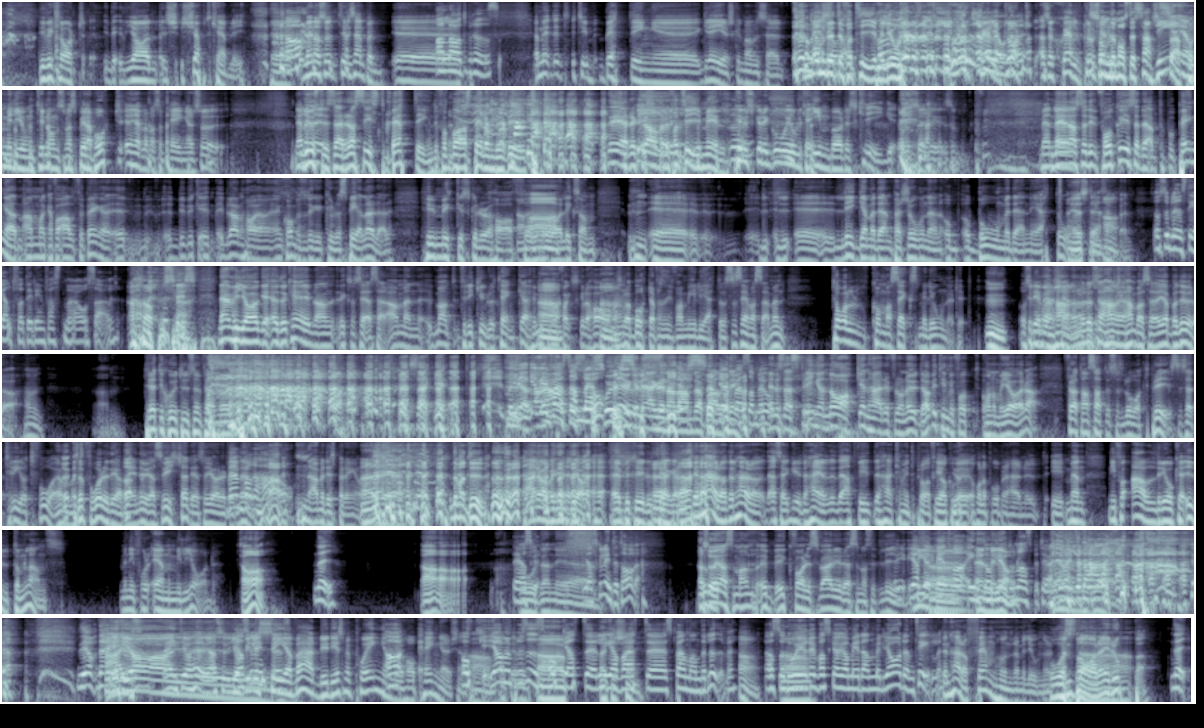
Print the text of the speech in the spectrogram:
det är väl klart, det- ja, köpt kan jag bli. Eh, Ja. Men alltså till exempel... Eh, Alla har ett pris. Ja men typ betting-grejer skulle man väl säga. Om du inte får 10 miljoner. Ja men för 10 miljoner, 100 miljoner. självklart. Alltså självklart. Som du jag måste satsa Ge på. en miljon till någon som har spelat bort en jävla massa pengar så... Nej, Just det, så här, rasistbetting. Du får bara spela om du är vit. Det är reklamen, du får 10 mil. Hur ska det gå i olika inbördeskrig? Och så är det så... Men, Men eh, alltså, det, folk har ju det, apropå pengar, att man kan få allt för pengar. Eh, Ibland har jag en kompis som tycker det är kul att spela det där. Hur mycket skulle du ha för Ja. att liksom eh, eh, ligga med den personen och, och bo med den i ett år? Ja, just det. Till exempel. Och så blir det stelt för att det är din fästmö och så här. Ja, precis. Nej, men jag, då kan jag ibland liksom säga så här, ja, men, man, för det är kul att tänka hur mycket Ja. man faktiskt skulle ha om man skulle vara borta från sin familj i ett. Och så säger man så här, men 12,6 miljoner typ. Mm. Och så Det är kommer vad jag han, tjänar men då säger han, han bara så här, jobbar du då? Han, um, 37 500. Det är så här helt- Men det kan vi börja samla så ihop sjukt nu. mycket lägre än alla andra på allting. Eller så här, springa naken härifrån och ut. Det har vi till och med fått honom att göra. För att han satte så lågt pris. Så här 3 och 2. Ja, men då får du det av mig nu. Jag swishar det så gör du det Vem nu. var det här? Wow. Nej, men det spelar ingen roll. Det var du. Nej, det var faktiskt inte jag. Jag är betydligt fegare. Den här då, den här då, alltså gud, det här, det, att vi, det här kan vi inte prata för jag kommer hålla på med det här nu. Men ni får aldrig åka utomlands. Men ni får en miljard. Ja. Nej, Ja. det jag, Oh, skulle, den är... jag skulle inte ta det. Alltså, Alltså- alltså, man är kvar i Sverige resten av sitt liv. Jag Mer vet vad inte en åka utomlands betyder. Det var inte det här. det, nej, Ah, ja, Nej, inte jag heller. Alltså, jag, Jag vill ju inte- se värld. Det är det som är poängen Ja, med att ha pengar, känns och, ja Att men jag precis, Ja, och att för leva ett eh, spännande liv. Ja. Alltså då är det, vad ska jag göra med den miljarden till? Den här har 500 miljoner, men Båstad. bara i Europa. Nej,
